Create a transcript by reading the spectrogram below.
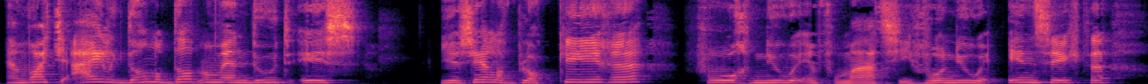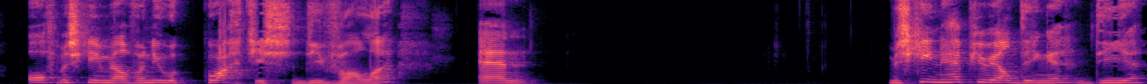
En wat je eigenlijk dan op dat moment doet, is jezelf blokkeren voor nieuwe informatie, voor nieuwe inzichten of misschien wel voor nieuwe kwartjes die vallen. En misschien heb je wel dingen die je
